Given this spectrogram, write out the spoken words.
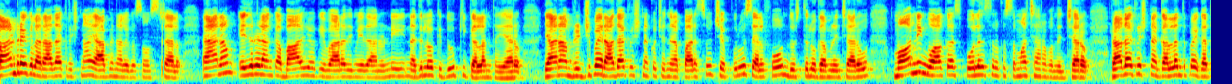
కాండ్రేగుల రాధాకృష్ణ యాభై నాలుగు సంవత్సరాలు. యానం ఎదురులంక బాలయోగి వారధి మీద నుండి నదిలోకి దూకి గల్లంతయ్యారు. యానం బ్రిడ్జిపై రాధాకృష్ణకు చెందిన పర్సు చెప్పులు సెల్ ఫోన్ దుస్తులు గమనించారు. మార్నింగ్ వాకర్స్ పోలీసులకు సమాచారం అందించారు. రాధాకృష్ణ గల్లంతపై గత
